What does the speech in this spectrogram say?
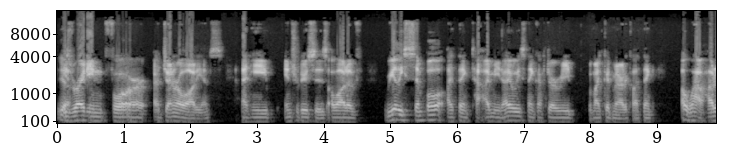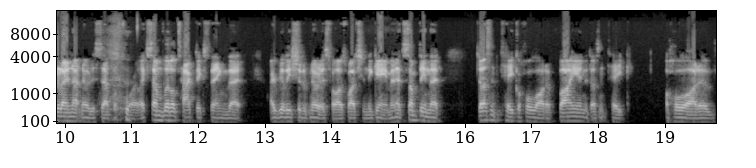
Yeah. He's writing for a general audience, and he introduces a lot of really simple. I think. Ta- I mean, I always think after I read the Mike Goodman article, I think, "Oh wow, how did I not notice that before?" like some little tactics thing that I really should have noticed while I was watching the game. And it's something that doesn't take a whole lot of buy-in. It doesn't take a whole lot of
